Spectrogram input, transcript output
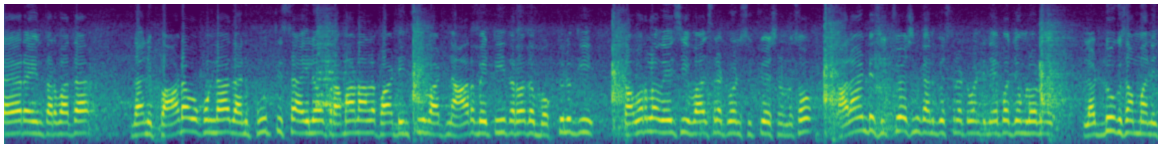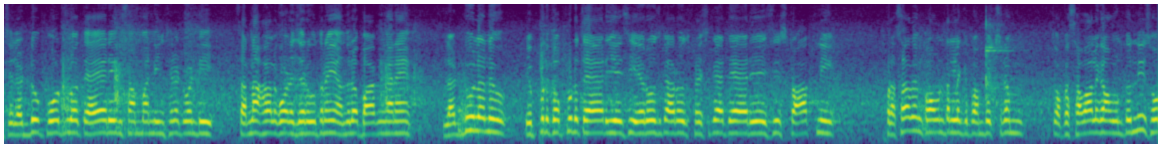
తయారైన తర్వాత దాన్ని పాడవకుండా దాన్ని పూర్తి స్థాయిలో ప్రమాణాలు పాటించి వాటిని ఆరబెట్టి తర్వాత భక్తులకి కవర్లో వేసి ఇవ్వాల్సినటువంటి సిచ్యువేషన్ ఉంది. సో అలాంటి సిచ్యువేషన్ కనిపిస్తున్నటువంటి నేపథ్యంలోనే లడ్డూకి సంబంధించి లడ్డూ పోర్టులో తయారీకి సంబంధించినటువంటి సన్నాహాలు కూడా జరుగుతున్నాయి. అందులో భాగంగానే లడ్డూలను ఎప్పటికప్పుడు తయారు చేసి ఏ రోజుకి ఆ రోజు ఫ్రెష్గా తయారు చేసి స్టాక్ని ప్రసాదం కౌంటర్లకి పంపించడం ఒక సవాల్గా ఉంటుంది. సో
